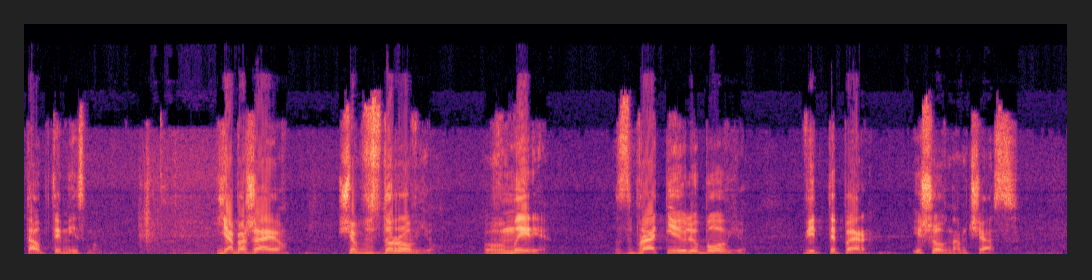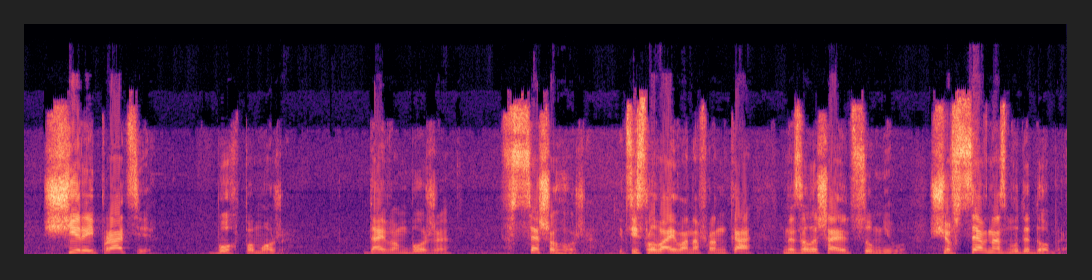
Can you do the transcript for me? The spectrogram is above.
та оптимізмом. Я бажаю, щоб в здоров'ю, в мирі, з братньою любов'ю відтепер ішов нам час. Щирій праці Бог поможе. Дай вам, Боже, все, що гоже. І ці слова Івана Франка не залишають сумніву, що все в нас буде добре.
